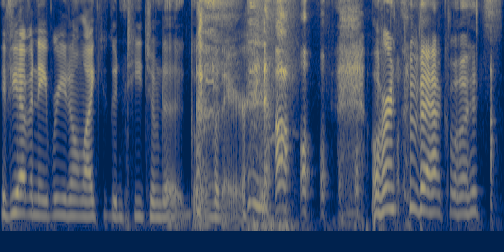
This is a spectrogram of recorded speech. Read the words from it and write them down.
if you have a neighbor you don't like, you can teach them to go over there No. or in the backwoods.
